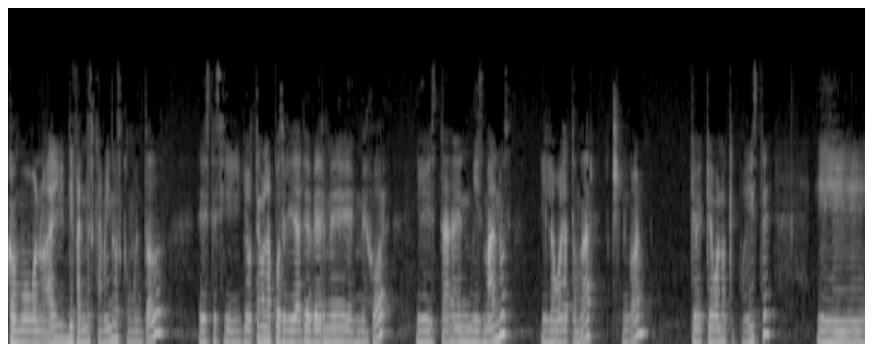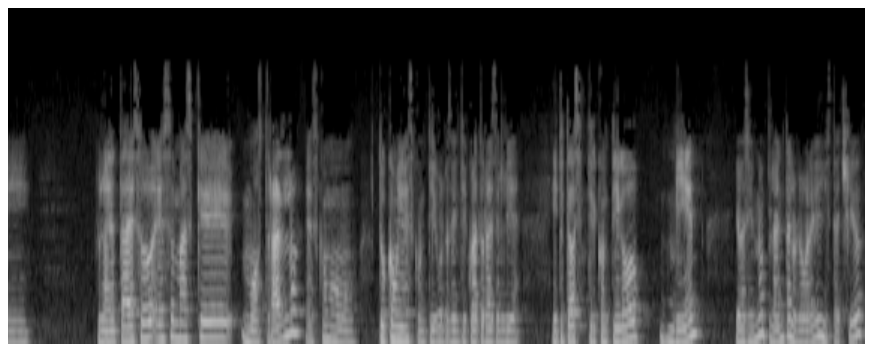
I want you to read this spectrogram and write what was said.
Como, bueno, hay diferentes caminos como en todo. Este, si yo tengo la posibilidad de verme mejor y está en mis manos y lo voy a tomar, chingón. Qué, qué bueno que pudiste. Y pues, la neta, eso, eso más que mostrarlo, es como tú convives contigo las 24 horas del día y tú te vas a sentir contigo bien y vas a decir, no, pues, lo logré y está chido.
